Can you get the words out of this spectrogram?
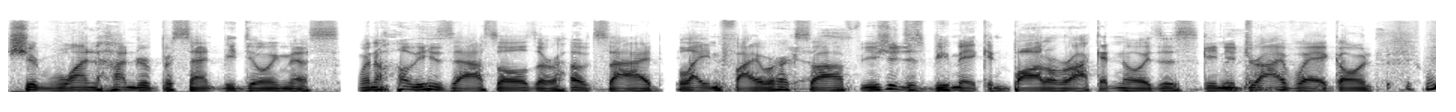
should 100% be doing this when all these assholes are outside lighting fireworks Yes. off. You should just be making bottle rocket noises in your driveway going woo,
